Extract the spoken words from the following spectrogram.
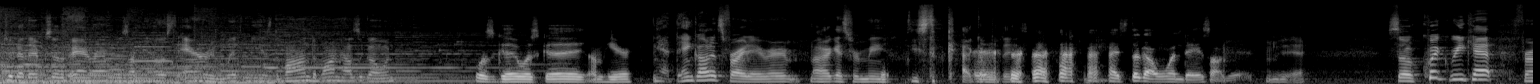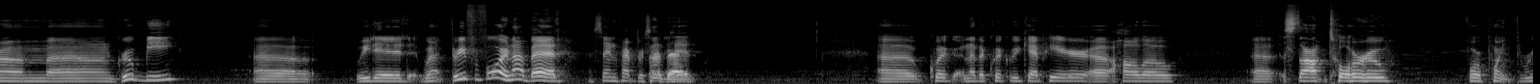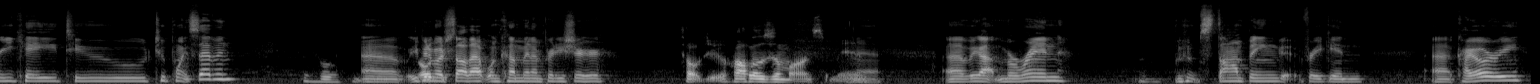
welcome to another episode of Aaron Rambles. I'm your host, Aaron, and with me is Davon. Davon, how's it going? What's good? What's good? I'm here. Yeah, thank God it's Friday, right? Or I guess for me, you still got a couple days. I still got one day. It's all good. Yeah. So, quick recap from uh, Group B. Uh, we did went three for four, not bad. Seventy-five percent Not bad. hit. Uh, quick another quick recap here. Uh, Holo, uh, Stomp Toru, four point three k to two point seven. Uh, you pretty much saw that one coming. I'm pretty sure. Told you, Holo's a monster, man. Yeah. Uh, we got Marin stomping freaking uh, Kyori.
